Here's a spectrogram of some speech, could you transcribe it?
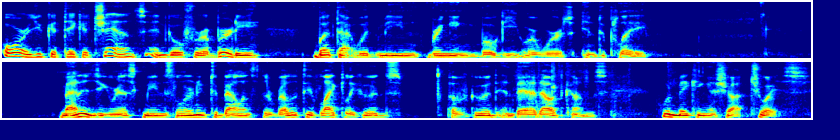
or you could take a chance and go for a birdie, but that would mean bringing bogey or worse into play. Managing risk means learning to balance the relative likelihoods of good and bad outcomes when making a shot choice.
